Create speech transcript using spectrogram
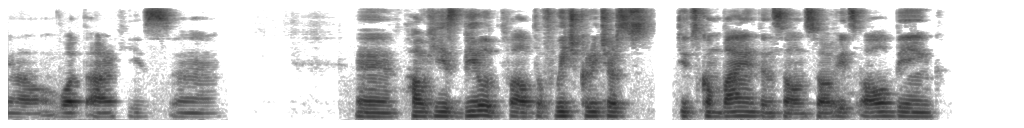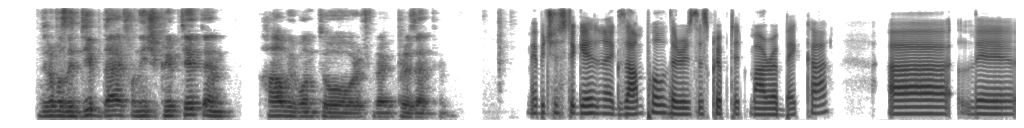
you know what are his uh, uh, how he is built out of which creatures it's combined and so on. So it's all being there was a deep dive on each cryptid and how we want to represent him. Maybe just to give an example, there is a cryptid Mara Becca, uh, li-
